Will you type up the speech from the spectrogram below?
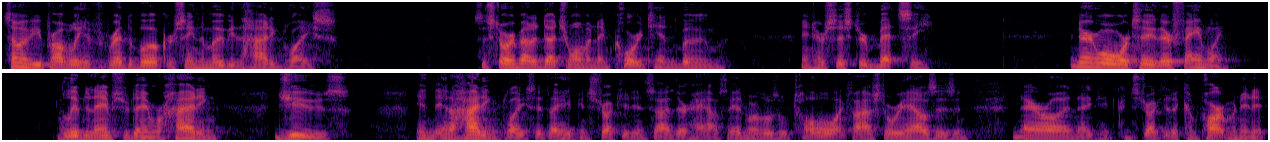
Some of you probably have read the book or seen the movie The Hiding Place. It's a story about a Dutch woman named Corrie ten Boom and her sister Betsy. And during World War II, their family lived in Amsterdam, were hiding Jews in, in a hiding place that they had constructed inside their house. They had one of those old tall, like five story houses and narrow, and they had constructed a compartment in it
